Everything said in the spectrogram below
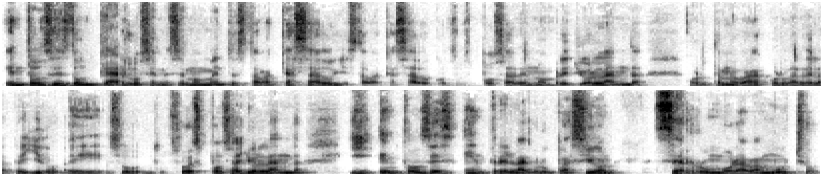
Entonces, don Carlos en ese momento estaba casado y estaba casado con su esposa de nombre Yolanda, ahorita me voy a acordar del apellido, eh, su, su esposa Yolanda, y entonces entre la agrupación se rumoraba mucho.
